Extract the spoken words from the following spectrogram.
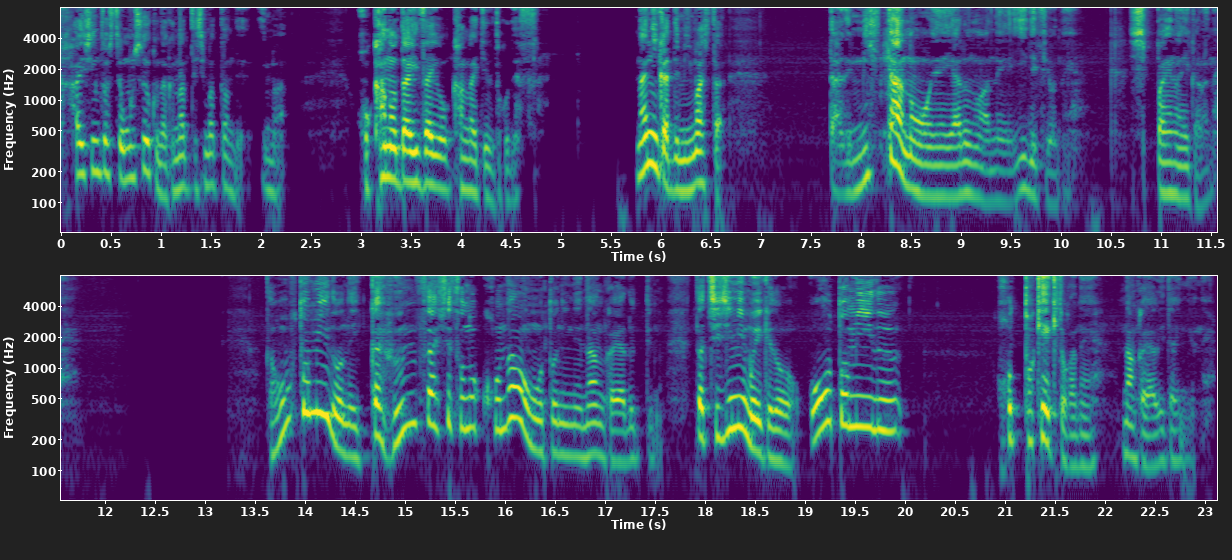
配信として面白くなくなってしまったんで、今、他の題材を考えているとこです。何かで見ました。だね、見たのをね、やるのはね、いいですよね。失敗ないからね。オートミールをね、一回粉砕してその粉を元にね、なんかやるっていうの。だチヂミもいいけど、オートミールホットケーキとかね、なんかやりたいんだよね。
